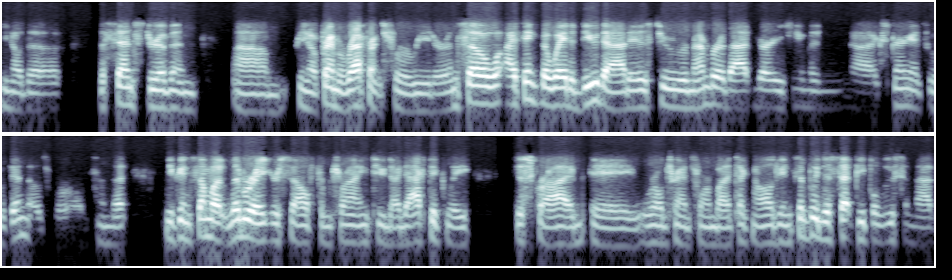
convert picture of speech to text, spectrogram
you know the the sense driven um, you know frame of reference for a reader. And so i think the way to do that is to remember that very human uh, experience within those worlds and that you can somewhat liberate yourself from trying to didactically describe a world transformed by technology and simply just set people loose in that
